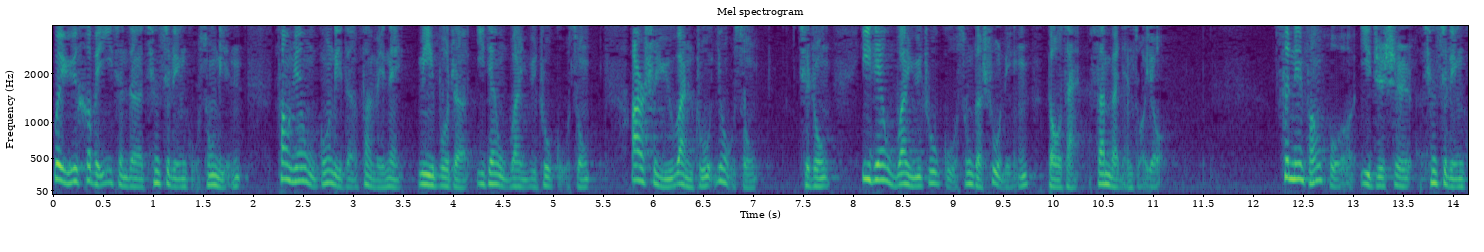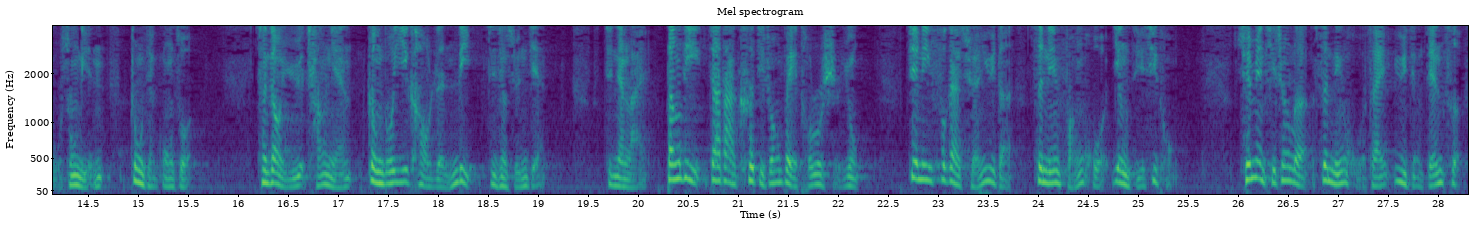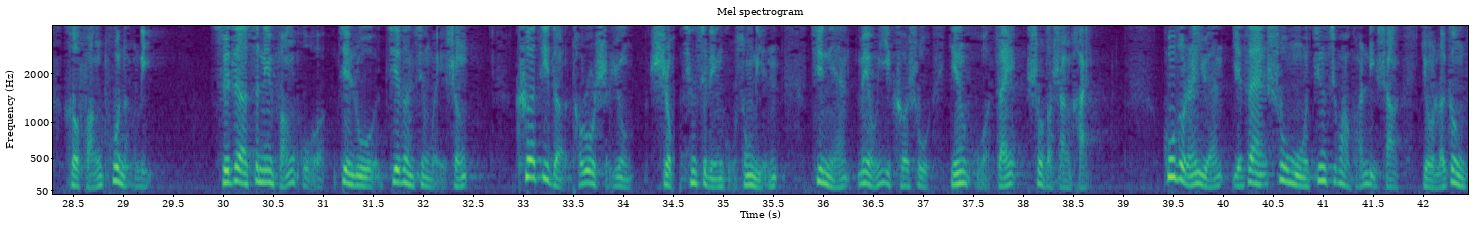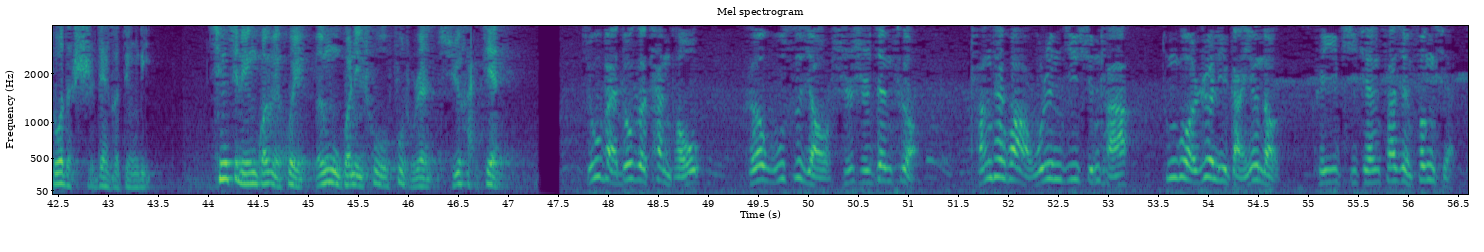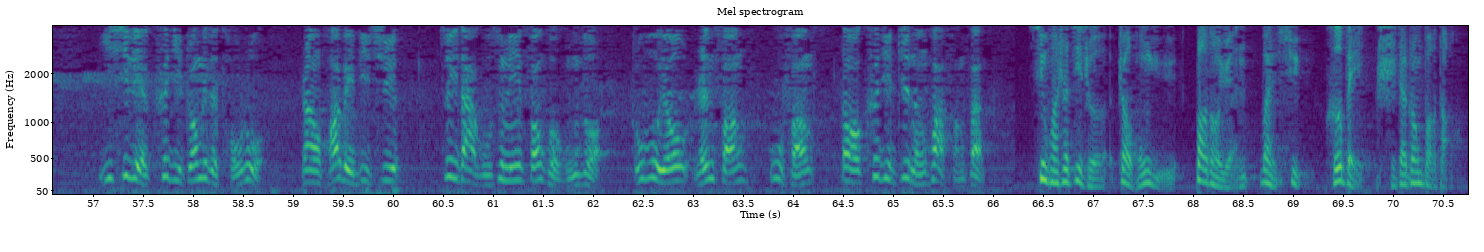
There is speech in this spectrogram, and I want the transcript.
位于河北易县的清西岭古松林，方圆五公里的范围内密布着1.5万余株古松，二十余万株幼松，其中1.5万余株古松的树龄都在300年左右。森林防火一直是清西岭古松林重点工作，相较于常年更多依靠人力进行巡检，近年来当地加大科技装备投入使用，建立覆盖全域的森林防火应急系统，全面提升了森林火灾预警监测和防扑能力。随着森林防火进入阶段性尾声，科技的投入使用使清西岭古松林今年没有一棵树因火灾受到伤害，工作人员也在树木精细化管理上有了更多的时间和精力。清西岭管委会文物管理处副主任徐海建：九百多个探头，和无死角实时监测，常态化无人机巡查，通过热力感应等，可以提前发现风险。一系列科技装备的投入。让华北地区最大古森林防火工作逐步由人防、物防到科技智能化防范。新华社记者赵宏宇，报道员万旭，河北石家庄报道。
